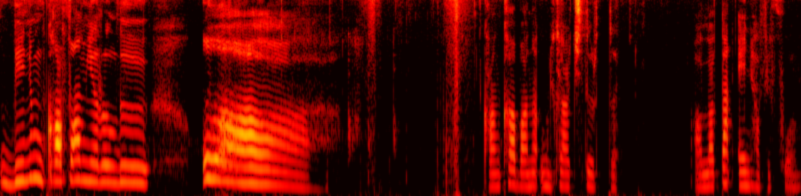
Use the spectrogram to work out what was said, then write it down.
benim kafam yarıldı. Oha. Kanka bana ulti açtırdı. Allah'tan en hafif form.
